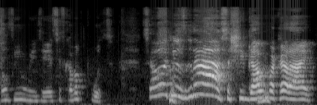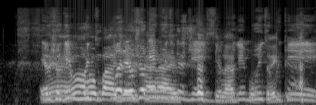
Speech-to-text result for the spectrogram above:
Não via o item. Aí você ficava puto. Você, ô, oh, desgraça! Xingava pra caralho. Eu é, joguei muito. Mano, eu joguei caralho, muito Grand Ace. Eu joguei muito porque.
